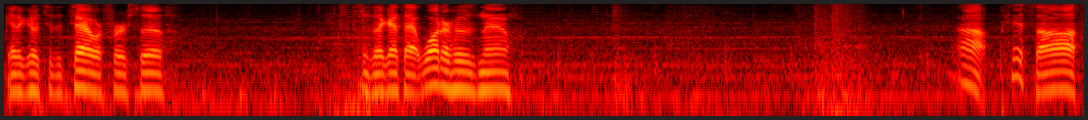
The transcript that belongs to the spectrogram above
Gotta go to the tower first though. Since I got that water hose now. Oh, piss off.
